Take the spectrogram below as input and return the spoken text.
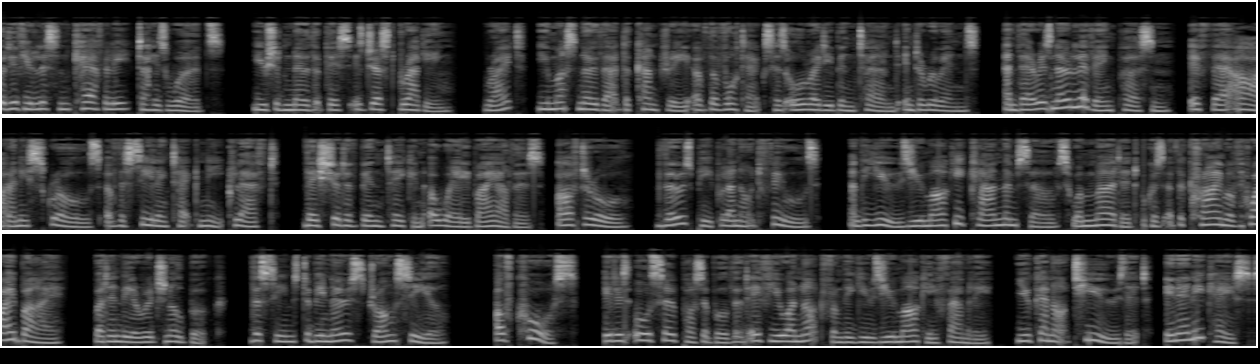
But if you listen carefully to his words, you should know that this is just bragging right? You must know that the country of the vortex has already been turned into ruins, and there is no living person. If there are any scrolls of the sealing technique left, they should have been taken away by others. After all, those people are not fools, and the Uzumaki clan themselves were murdered because of the crime of Huaibai, but in the original book, there seems to be no strong seal. Of course, it is also possible that if you are not from the Uzumaki family, you cannot use it. In any case,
